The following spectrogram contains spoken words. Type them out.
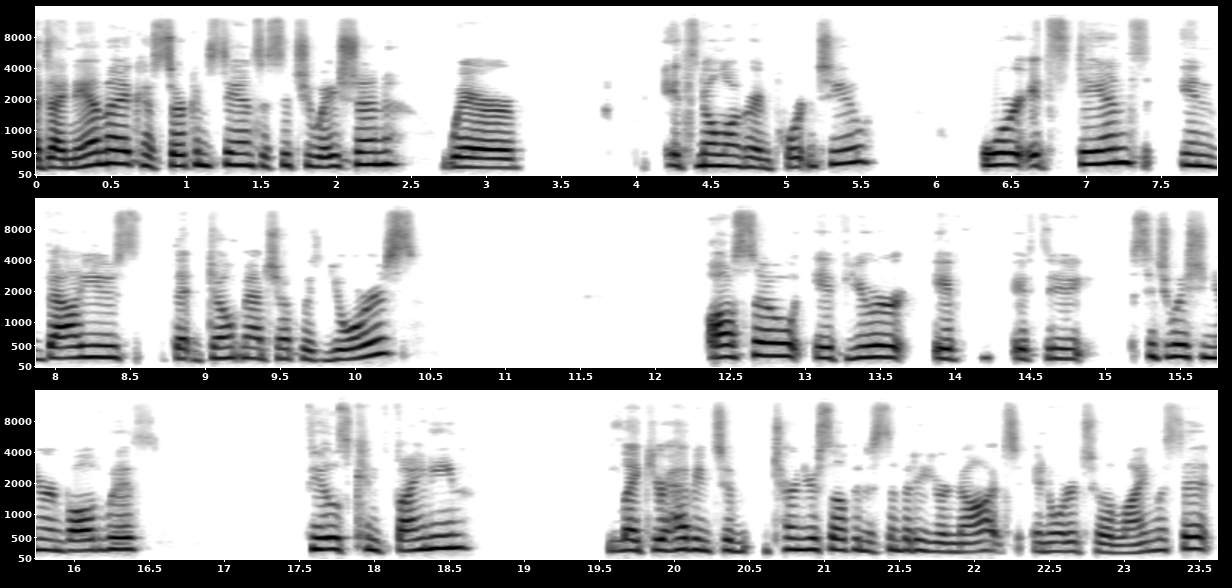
a dynamic, a circumstance, a situation where it's no longer important to you, or it stands in values that don't match up with yours. Also, if you're if if the situation you're involved with feels confining, like you're having to turn yourself into somebody you're not in order to align with it,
